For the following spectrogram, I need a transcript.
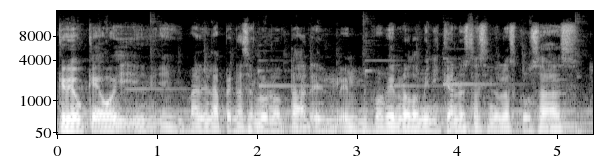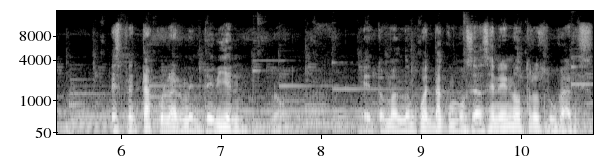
creo que hoy, y, y vale la pena hacerlo notar, el, el, gobierno dominicano está haciendo las cosas espectacularmente bien, ¿no? eh, tomando en cuenta cómo se hacen en otros lugares.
